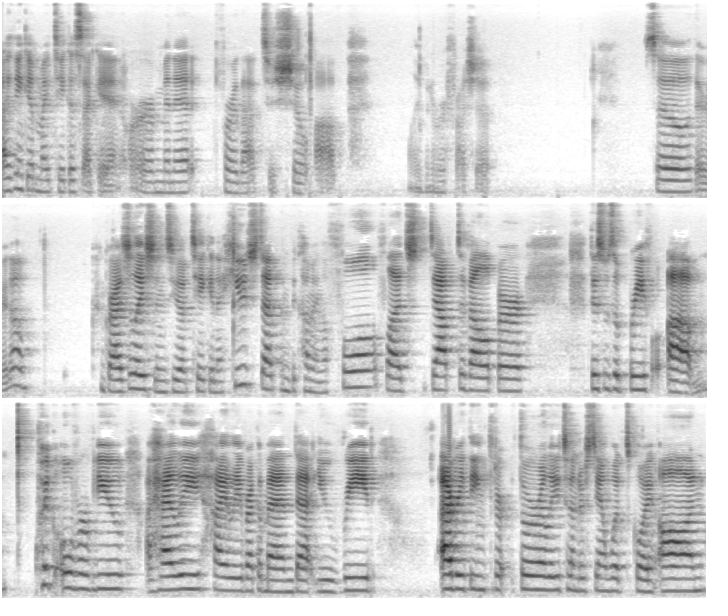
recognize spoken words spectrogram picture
I think it might take a second or a minute for that to show up. I'll even refresh it. So there we go. Congratulations, you have taken a huge step in becoming a full-fledged dApp developer. This was a brief, um, quick overview. I highly, highly recommend that you read everything th thoroughly to understand what's going on.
